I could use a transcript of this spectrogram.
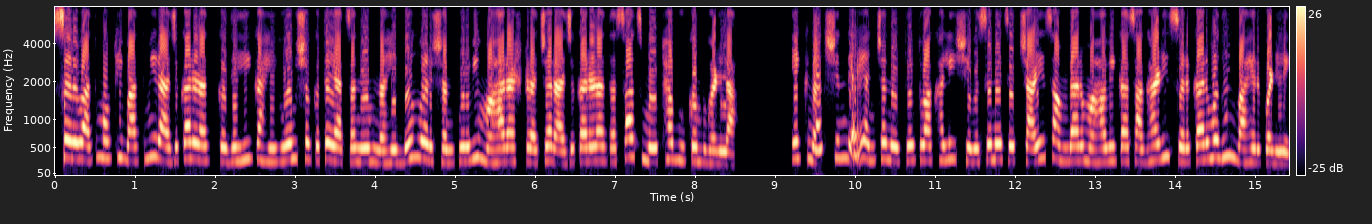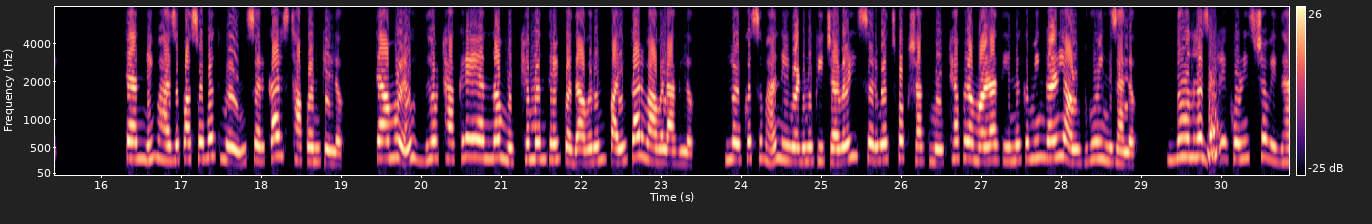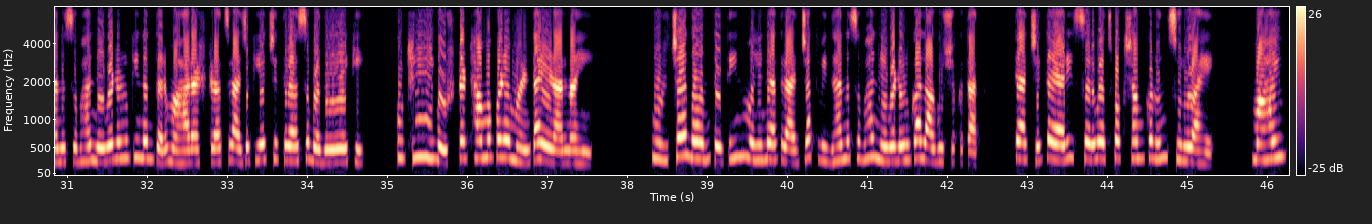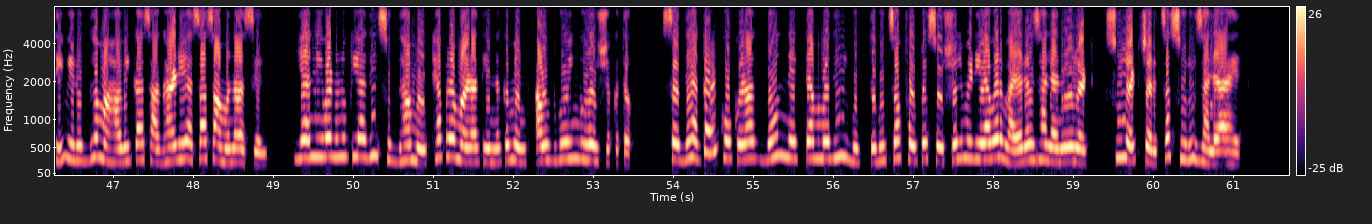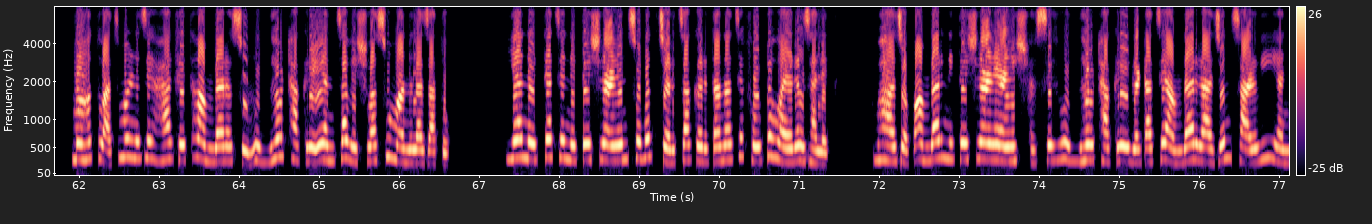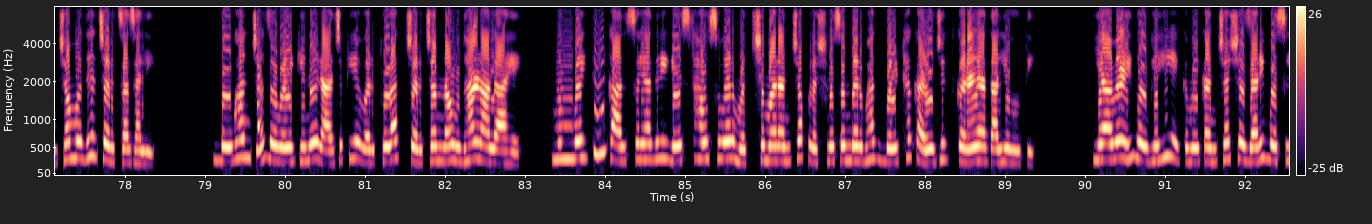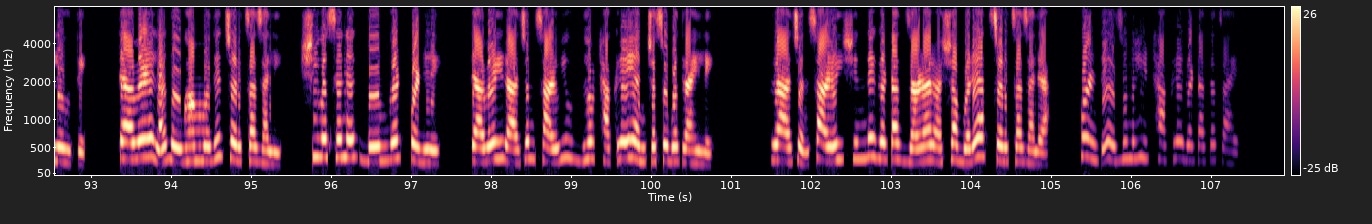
सर्वात मोठी बातमी राजकारणात कधीही काही होऊ शकतं याचा नेम नाही. दोन वर्षांपूर्वी महाराष्ट्राच्या राजकारणात असाच मोठा भूकंप घडला. एकनाथ शिंदे यांच्या नेतृत्वाखाली शिवसेनेचे चाळीस आमदार महाविकास आघाडी सरकारमधून बाहेर पडले. त्यांनी भाजपासोबत मिळून सरकार स्थापन केलं. त्यामुळे उद्धव ठाकरे यांना मुख्यमंत्री पदावरून पायुतार व्हावं लागलं. लोकसभा निवडणुकीच्या वेळी सर्वच पक्षात मोठ्या प्रमाणात इनकमिंग आणि आउटगोईंग झालं. दोन हजार एकोणीसच्या विधानसभा निवडणुकीनंतर महाराष्ट्रात राजकीय चित्र असं बदलले की कुठलीही गोष्ट ठामपणे म्हणता येणार नाही. पुढच्या दोन ते तीन महिन्यात राज्यात विधानसभा निवडणुका लागू शकतात. त्याची तयारी सर्वच पक्षांकडून सुरू आहे. महायुती विरुद्ध महाविकास आघाडी असा सामना असेल. या निवडणुकीआधी सुद्धा मोठ्या प्रमाणात इनकमिंग आउटगोईंग होऊ शकतं. सध्या तर कोकणात दोन नेत्यांमधील गुप्तगुचा फोटो सोशल मीडियावर व्हायरल झाल्याने उलट सुलट चर्चा सुरू झाल्या आहेत. महत्वाच म्हणजे हा थेट आमदार असून उद्धव ठाकरे यांचा विश्वासू मानला जातो. या नेत्याचे नितेश राणेंसोबत चर्चा करतानाचे फोटो व्हायरल झालेत. भाजप आमदार नितेश राणे आणि शिवसेना उद्धव ठाकरे गटाचे आमदार राजन साळवी यांच्यामध्ये चर्चा झाली. दोघांच्या जवळकीने राजकीय वर्तुळात चर्चांना उधाण आलं आहे. मुंबईतील काल सह्याद्री गेस्ट हाऊसवर मच्छीमारांच्या प्रश्नसंदर्भात बैठक आयोजित करण्यात आली होती. यावेळी दोघेही एकमेकांच्या शेजारी बसले होते. त्यावेळेला दोघांमध्ये चर्चा झाली. शिवसेनेत दोन गट पडले. त्यावेळी राजन साळवी उद्धव ठाकरे यांच्यासोबत राहिले. राजन साळवी शिंदे गटात जाणार अशा बऱ्याच चर्चा झाल्या. पण ते अजूनही ठाकरे गटातच आहेत.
